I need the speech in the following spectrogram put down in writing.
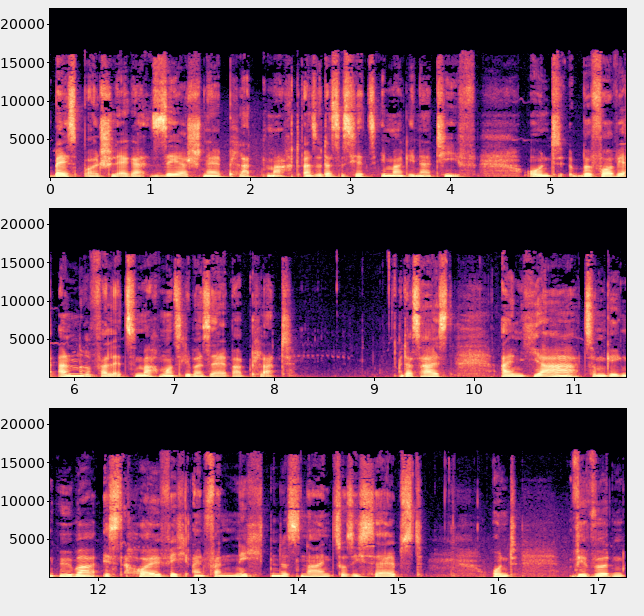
Baseballschläger sehr schnell platt macht. Also das ist jetzt imaginativ. Und bevor wir andere verletzen, machen wir uns lieber selber platt. Das heißt, ein Ja zum Gegenüber ist häufig ein vernichtendes Nein zu sich selbst und wir würden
